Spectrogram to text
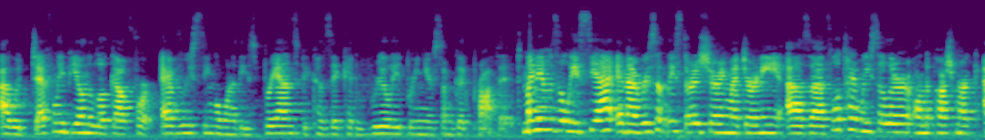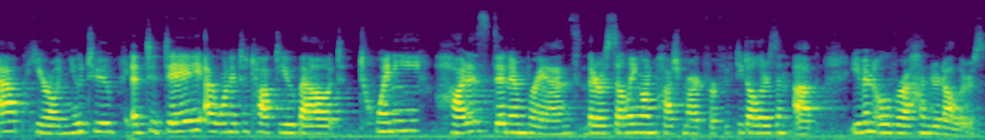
I would definitely be on the lookout for every single one of these brands because they could really bring you some good profit. My name is Alicia and I recently started sharing my journey as a full-time reseller on the Poshmark app here on YouTube. And today I wanted to talk to you about 20 hottest denim brands that are selling on Poshmark for $50 and up, even over $100.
